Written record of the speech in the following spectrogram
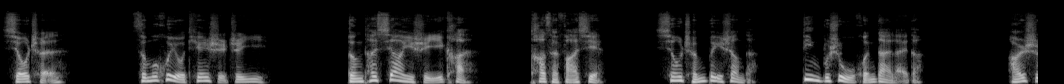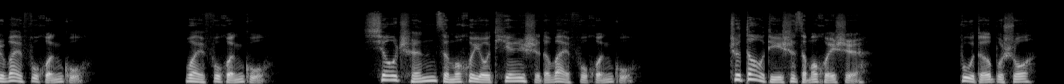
萧晨怎么会有天使之翼？等他下意识一看，他才发现萧晨背上的并不是武魂带来的，而是外附魂骨。外附魂骨，萧晨怎么会有天使的外附魂骨？这到底是怎么回事？不得不说，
